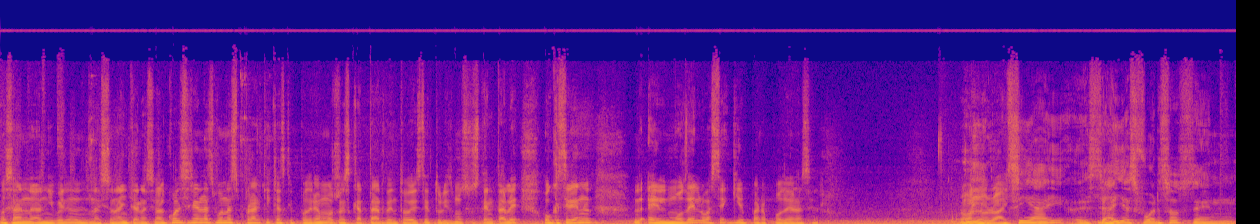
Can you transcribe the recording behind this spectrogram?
O sea, a nivel nacional e internacional, ¿cuáles serían las buenas prácticas que podríamos rescatar dentro de este turismo sustentable o que serían el, el modelo a seguir para poder hacerlo? ¿O no lo hay? Sí hay, este, hay esfuerzos en,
